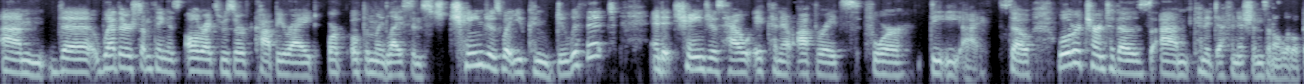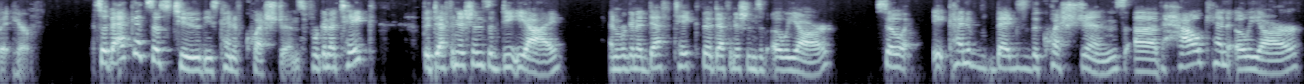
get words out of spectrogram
um, the whether something is all rights reserved copyright or openly licensed changes what you can do with it and it changes how it kind of operates for DEI. So we'll return to those um, kind of definitions in a little bit here. So that gets us to these kind of questions. If we're going to take the definitions of DEI and we're going to take the definitions of OER, so it kind of begs the questions of how can OER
